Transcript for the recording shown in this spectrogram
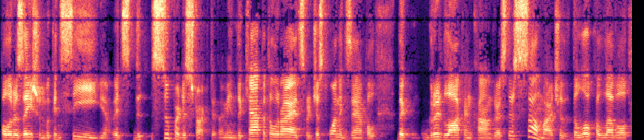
polarization, we can see, you know, it's d- super destructive. I mean, the Capitol riots are just one example. The gridlock in Congress, there's so much at the local level,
